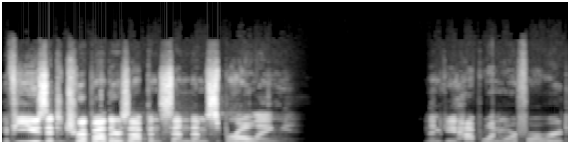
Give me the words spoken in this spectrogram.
if you use it to trip others up and send them sprawling. And then can you hop one more forward?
